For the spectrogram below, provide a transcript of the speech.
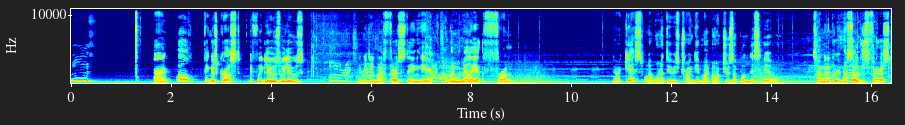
Hmm. Alright, well, fingers crossed. If we lose, we lose. Let me do my first thing here. Put my melee at the front. Now, I guess what I want to do is try and get my archers up on this hill. So I'm going to group my soldiers first.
